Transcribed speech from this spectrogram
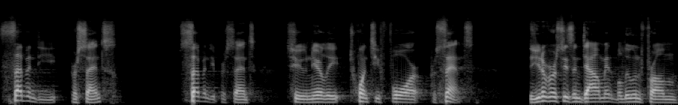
70%, 70% to nearly 24%. The university's endowment ballooned from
